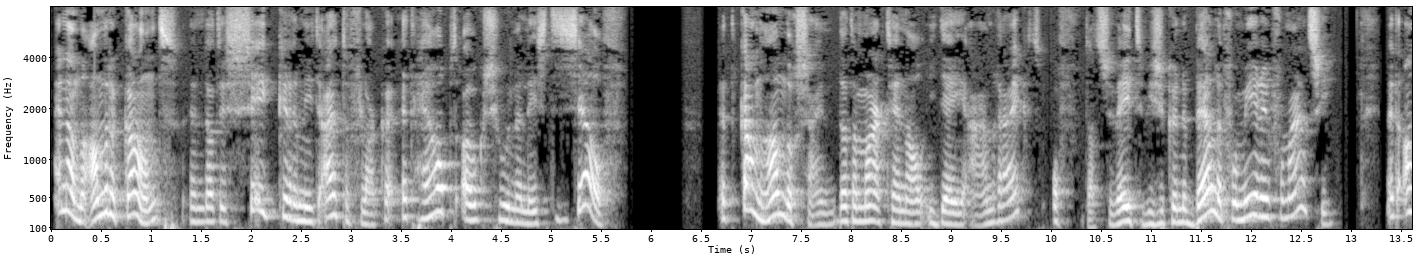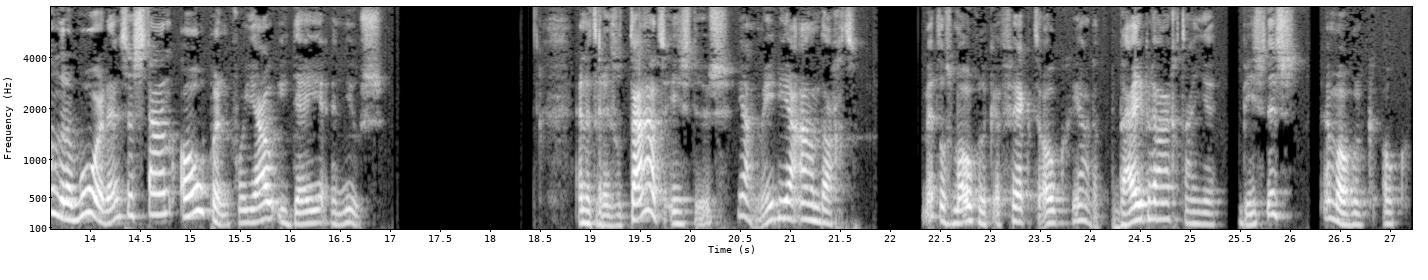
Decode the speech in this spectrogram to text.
En aan de andere kant, en dat is zeker niet uit te vlakken, het helpt ook journalisten zelf. Het kan handig zijn dat de markt hen al ideeën aanreikt, of dat ze weten wie ze kunnen bellen voor meer informatie. Met andere woorden, ze staan open voor jouw ideeën en nieuws. En het resultaat is dus ja, media-aandacht. Met als mogelijk effect ook ja, dat bijdraagt aan je business en mogelijk ook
